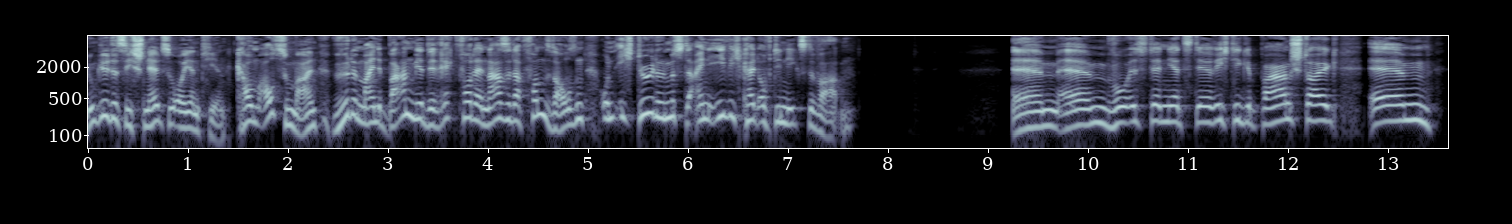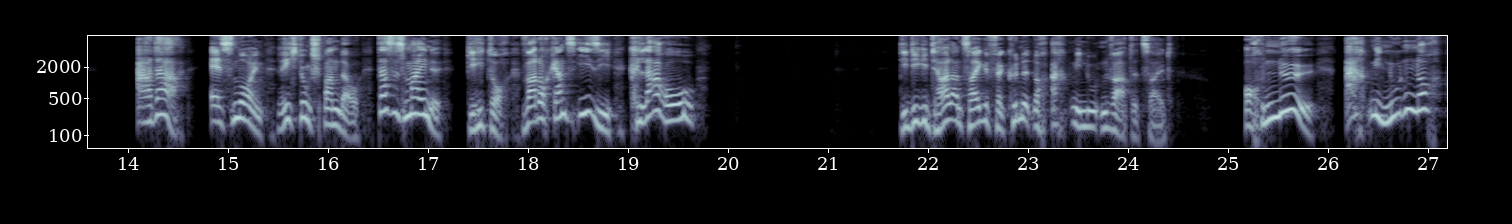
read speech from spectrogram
Nun gilt es sich schnell zu orientieren. Kaum auszumalen, würde meine Bahn mir direkt vor der Nase davonsausen und ich Dödel müsste eine Ewigkeit auf die nächste warten. Ähm, ähm, wo ist denn jetzt der richtige Bahnsteig? Ähm, ah da, S9, Richtung Spandau. Das ist meine. Geht doch, war doch ganz easy. Klaro. Die Digitalanzeige verkündet noch acht Minuten Wartezeit. Och nö, acht Minuten noch?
